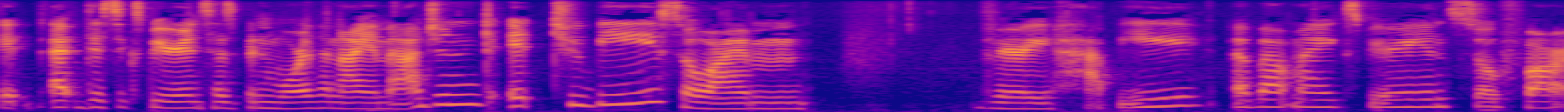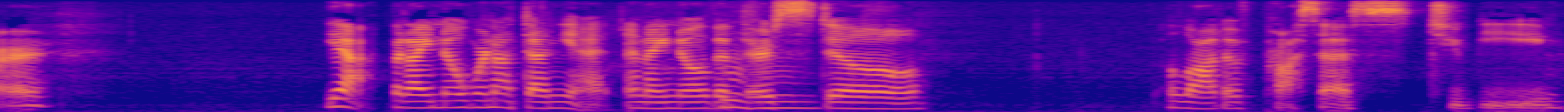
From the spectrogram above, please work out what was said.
it, uh, this experience has been more than I imagined it to be. So I'm very happy about my experience so far. Yeah, but I know we're not done yet. And I know that mm-hmm. there's still a lot of process to be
